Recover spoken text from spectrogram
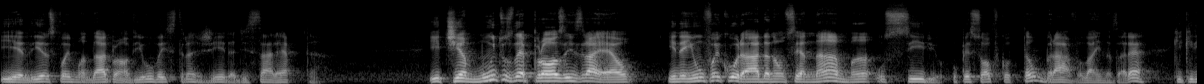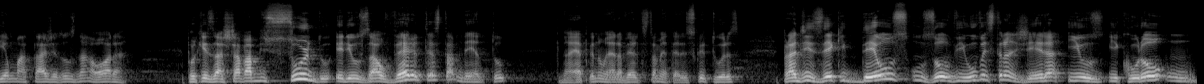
E Elias foi mandado para uma viúva estrangeira de Sarepta. E tinha muitos leprosos em Israel, e nenhum foi curado, a não ser Naamã, o sírio. O pessoal ficou tão bravo lá em Nazaré que queriam matar Jesus na hora. Porque eles achavam absurdo ele usar o Velho Testamento, que na época não era Velho Testamento, era Escrituras, para dizer que Deus usou viúva estrangeira e, us, e curou um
